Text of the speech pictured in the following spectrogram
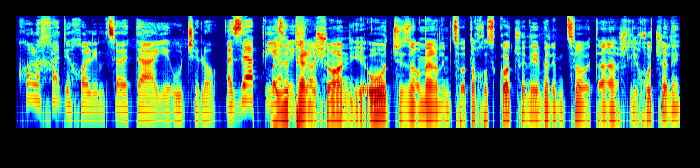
כל אחד יכול למצוא את הייעוד שלו. אז זה הפי הראשון. אז זה פי ראשון, ייעוד, שזה אומר למצוא את החוזקות שלי ולמצוא את השליחות שלי?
